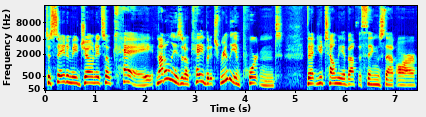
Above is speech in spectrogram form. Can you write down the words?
to say to me, Joan, it's okay. Not only is it okay, but it's really important that you tell me about the things that are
